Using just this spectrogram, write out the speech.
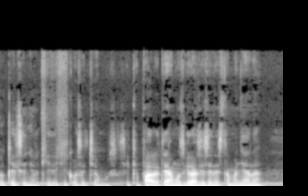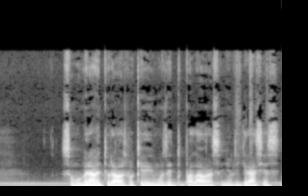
lo que el Señor quiere que cosechemos. Así que Padre, te damos gracias en esta mañana. Somos bienaventurados porque vivimos en tu palabra, Señor, y gracias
